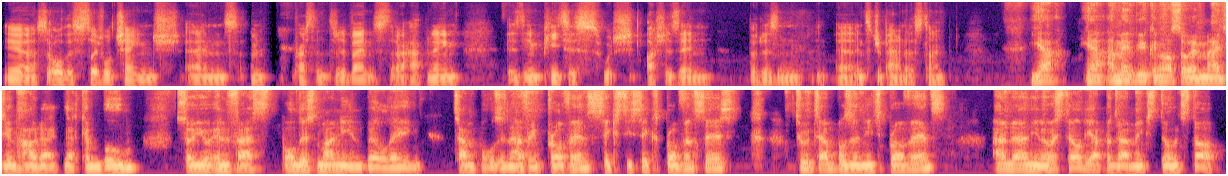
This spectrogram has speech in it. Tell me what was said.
Yeah, so all this social change and unprecedented events that are happening is the impetus which ushers in Buddhism uh, into Japan at this time. Yeah, yeah, and maybe you can also imagine how that, that can boom. So you invest all this money in building temples in every province, 66 provinces, two temples in each province. And then, you know, still the epidemics don't stop.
